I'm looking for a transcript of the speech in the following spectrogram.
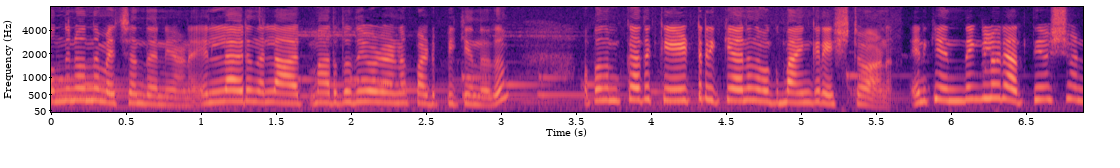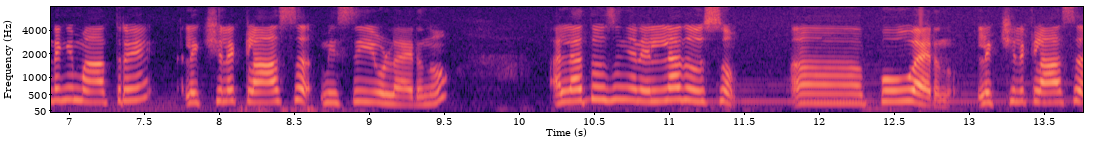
ഒന്നിനൊന്ന് മെച്ചം തന്നെയാണ്. എല്ലാവരും നല്ല ആത്മാർത്ഥതയോടെയാണ് പഠിപ്പിക്കുന്നതും. അപ്പോൾ നമുക്കത് കേട്ടിരിക്കാനും നമുക്ക് ഭയങ്കര ഇഷ്ടമാണ്. എനിക്ക് എന്തെങ്കിലും ഒരു അത്യാവശ്യം ഉണ്ടെങ്കിൽ മാത്രമേ ലക്ഷ്യയിലെ ക്ലാസ് മിസ് ചെയ്യുള്ളായിരുന്നു. അല്ലാത്ത ദിവസം ഞാൻ എല്ലാ ദിവസവും പോവുമായിരുന്നു. ലക്ഷ്യയിലെ ക്ലാസ്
